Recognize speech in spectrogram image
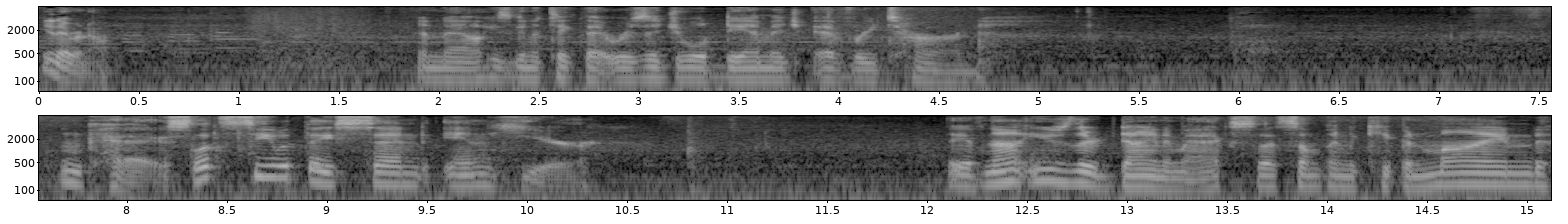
you never know. And now he's going to take that residual damage every turn. Okay, so let's see what they send in here. They have not used their Dynamax, so that's something to keep in mind.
